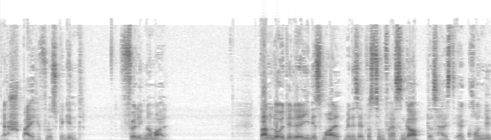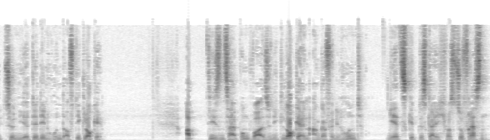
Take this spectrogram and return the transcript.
Der Speichelfluss beginnt. Völlig normal. Dann läutete er jedes Mal, wenn es etwas zum Fressen gab. Das heißt, er konditionierte den Hund auf die Glocke. Ab diesem Zeitpunkt war also die Glocke ein Anker für den Hund. Jetzt gibt es gleich was zu fressen.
